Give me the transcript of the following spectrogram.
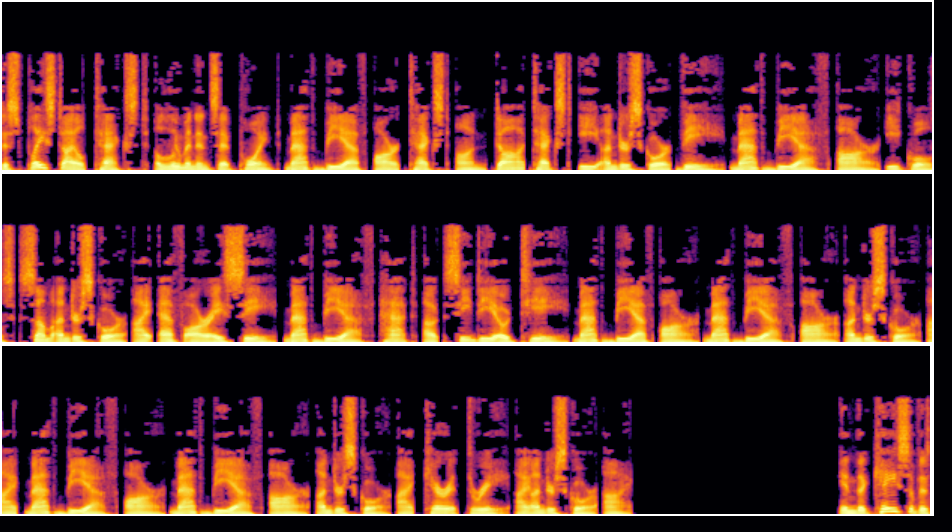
Display style text illuminance at point math BF R text on DA text E underscore V math BF R equals sum underscore I FRAC math BF hat a CDOT math BF R math BF R underscore I math BF R math BF R underscore I caret three I underscore I in the case of a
